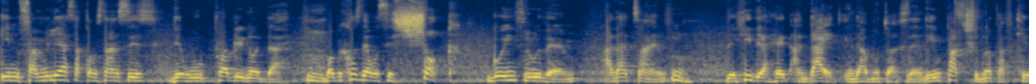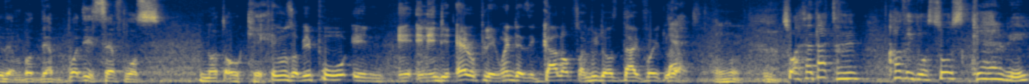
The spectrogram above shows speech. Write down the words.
in familiar circumstances, they would probably not die. Hmm. But because there was a shock going through them at that time, hmm. They hit their head and died in that motor accident. The impact should not have killed them, but their body itself was not okay. Even some people in, in in the aeroplane when there's a gallop, some people just die before it Yeah. lands. Mhm. So at that time, COVID was so scary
